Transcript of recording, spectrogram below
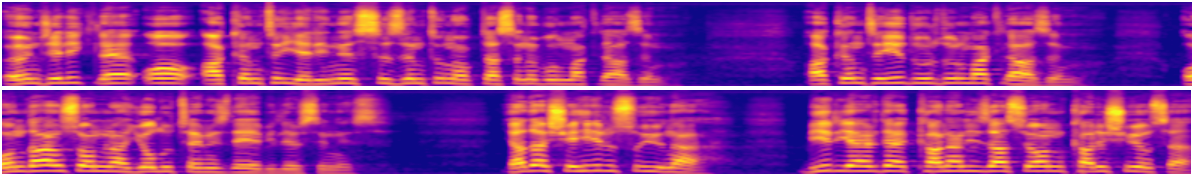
öncelikle o akıntı yerini, sızıntı noktasını bulmak lazım. Akıntıyı durdurmak lazım. Ondan sonra yolu temizleyebilirsiniz. Ya da şehir suyuna bir yerde kanalizasyon karışıyorsa,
